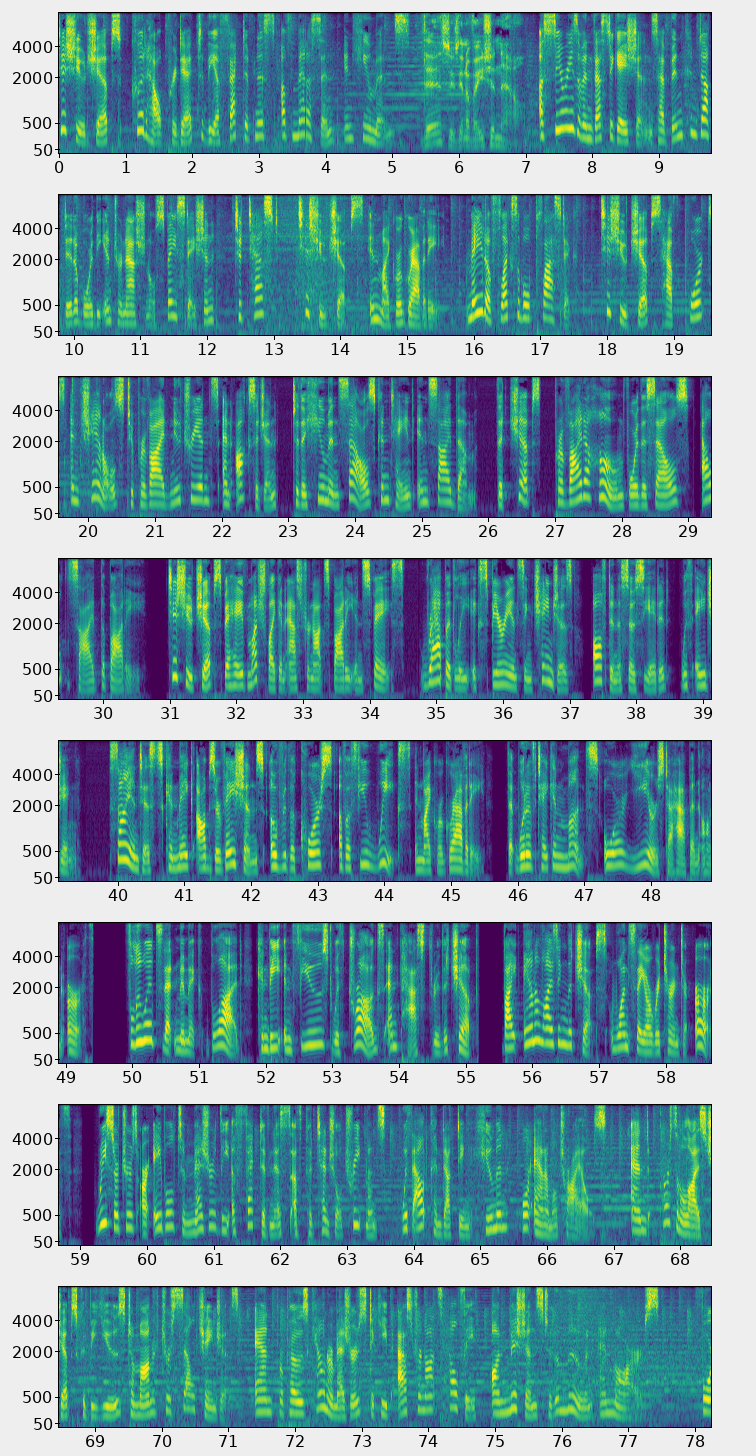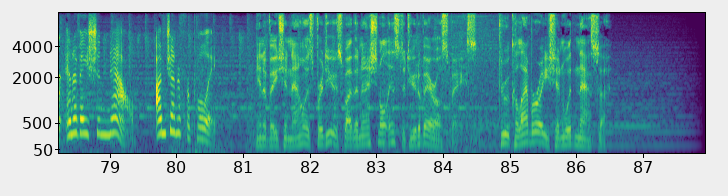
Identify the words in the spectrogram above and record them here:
Tissue chips could help predict the effectiveness of medicine in humans. This is Innovation Now. A series of investigations have been conducted aboard the International Space Station to test tissue chips in microgravity. Made of flexible plastic, tissue chips have ports and channels to provide nutrients and oxygen to the human cells contained inside them. The chips provide a home for the cells outside the body. Tissue chips behave much like an astronaut's body in space, rapidly experiencing changes often associated with aging. Scientists can make observations over the course of a few weeks in microgravity that would have taken months or years to happen on Earth. Fluids that mimic blood can be infused with drugs and passed through the chip. By analyzing the chips once they are returned to Earth, researchers are able to measure the effectiveness of potential treatments without conducting human or animal trials. And personalized chips could be used to monitor cell changes and propose countermeasures to keep astronauts healthy on missions to the Moon and Mars. For Innovation Now, I'm Jennifer Pulley. Innovation Now is produced by the National Institute of Aerospace through collaboration with NASA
